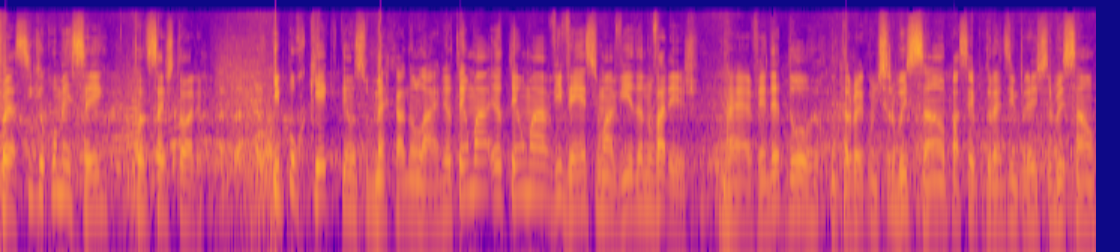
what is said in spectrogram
Foi assim que eu comecei toda essa história. E por que que tem um supermercado online? Eu tenho uma, eu tenho uma vivência, uma vida no varejo, né? Vendedor, eu trabalhei com distribuição, passei por grandes empresas de distribuição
